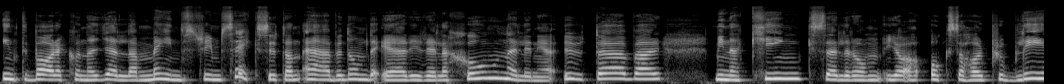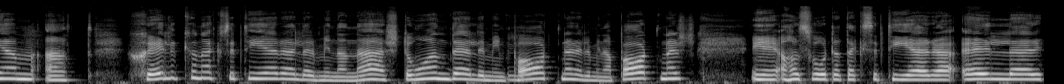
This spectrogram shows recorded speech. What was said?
inte bara kunna gälla mainstream sex utan även om det är i relation eller när jag utövar mina kinks eller om jag också har problem att själv kunna acceptera eller mina närstående eller min partner eller mina partners eh, har svårt att acceptera eller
